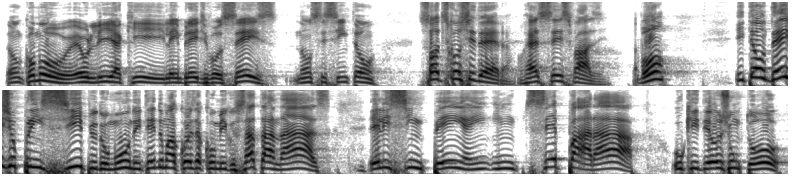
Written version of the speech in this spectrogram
Então, como eu li aqui e lembrei de vocês, não se sintam. Só desconsidera, o resto vocês fazem, tá bom? Então, desde o princípio do mundo, entenda uma coisa comigo: Satanás, ele se empenha em, em separar o que Deus juntou.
